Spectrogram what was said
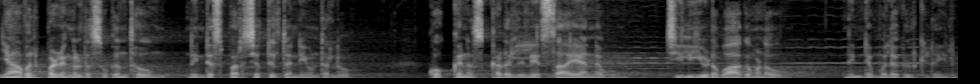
ഞാവൽപ്പഴങ്ങളുടെ സുഗന്ധവും നിന്റെ സ്പർശത്തിൽ തന്നെയുണ്ടല്ലോ. കൊക്കനസ് കടലിലെ സായാഹ്നവും ചിലിയുടെ വാഗമണവും നിന്റെ മുലകൾക്കിടയിലും.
